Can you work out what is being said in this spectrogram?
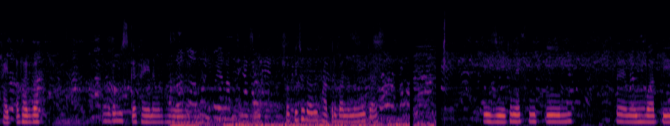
খাইতে পারবা। আমি তো ফুচকা খাই না, আমার ভালো লাগে না। সব কিছু তাদের হাতের বানানোই কাজ। এই যে এখানে পুতুল মোমবাতি,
